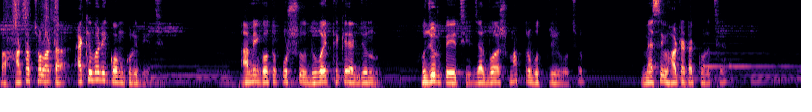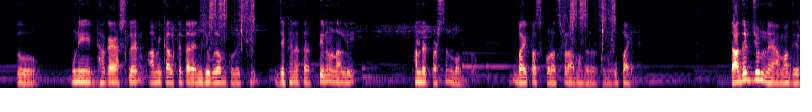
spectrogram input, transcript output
বা হাঁটা চলাটা একেবারেই কম করে দিয়েছে। আমি গত পরশু দুবাই থেকে একজন হুজুর পেয়েছি, যার বয়স মাত্র বত্রিশ বছর। ম্যাসিভ হার্ট অ্যাটাক করেছে। তো উনি ঢাকায় আসলেন, আমি কালকে তার অ্যানজিওগ্রাম করেছি, যেখানে তার তিনোনালি হান্ড্রেড পার্সেন্ট বন্ধ। বাইপাস করা ছাড়া আমাদের আর কোনো উপায় নেই। তাদের জন্য আমাদের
